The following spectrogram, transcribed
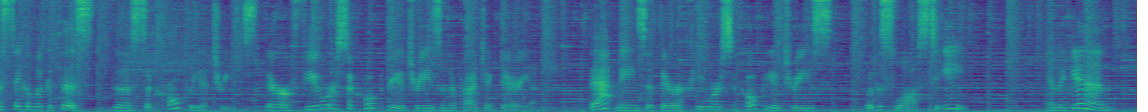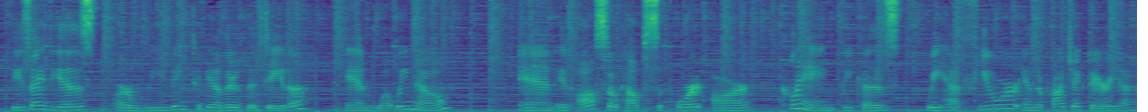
Let's take a look at this, the cecropia trees. There are fewer cecropia trees in the project area. That means that there are fewer cecropia trees for the sloths to eat. And again, these ideas are weaving together the data and what we know and it also helps support our claim because we have fewer in the project area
